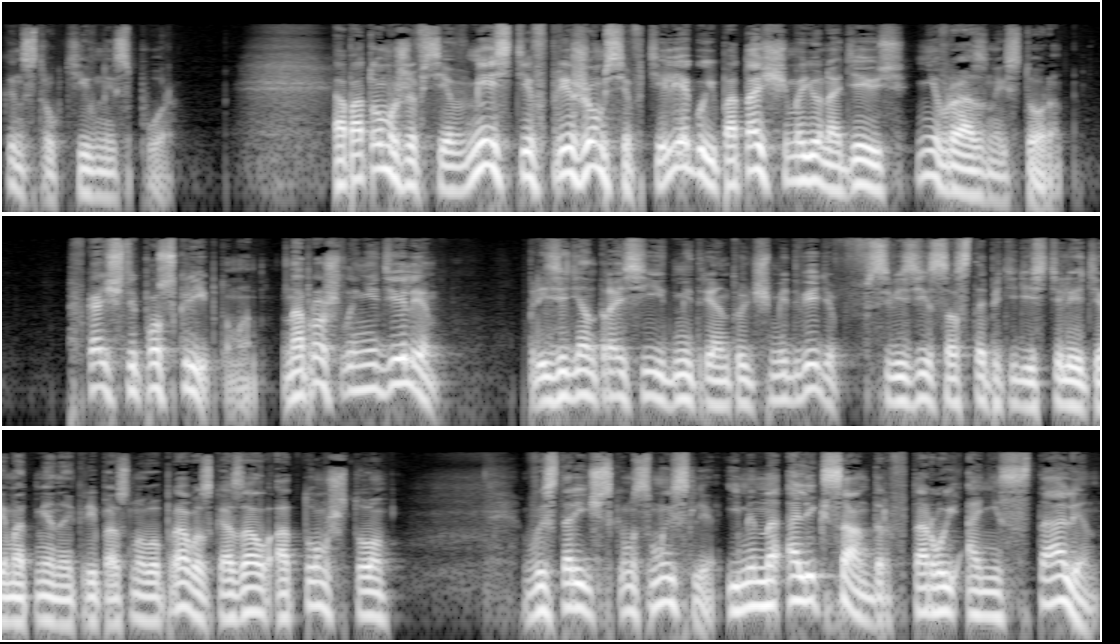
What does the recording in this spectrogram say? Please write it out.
конструктивный спор. А потом уже все вместе впряжемся в телегу и потащим ее, надеюсь, не в разные стороны. В качестве постскриптума. На прошлой неделе президент России Дмитрий Анатольевич Медведев в связи со 150-летием отмены крепостного права сказал о том, что в историческом смысле именно Александр II, а не Сталин,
